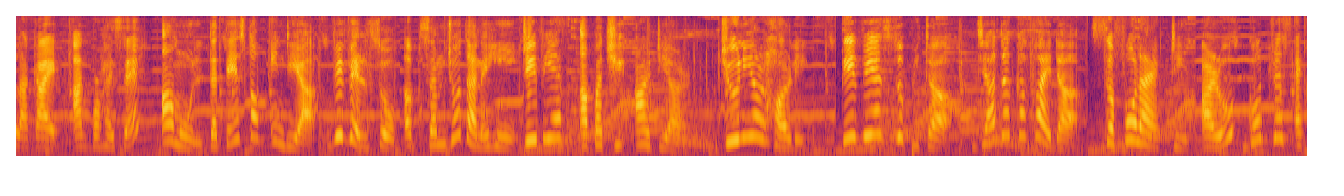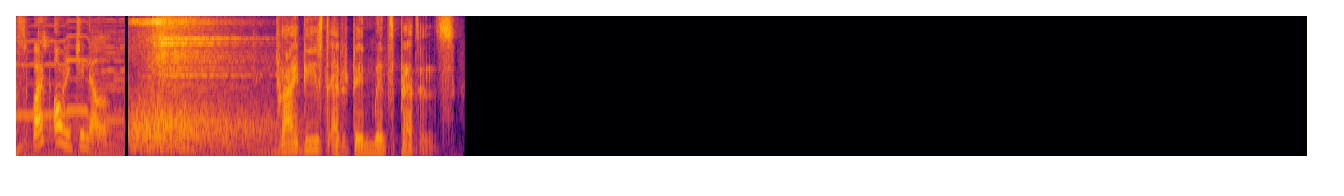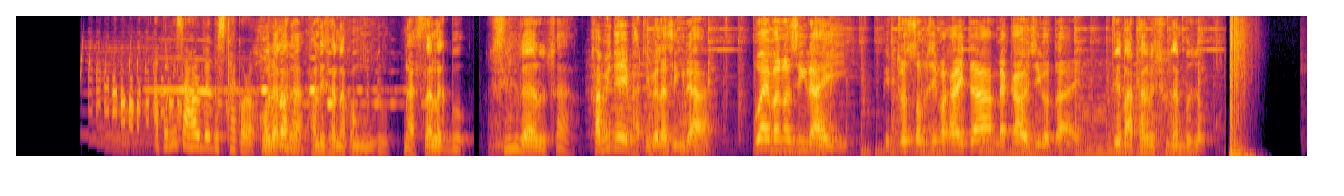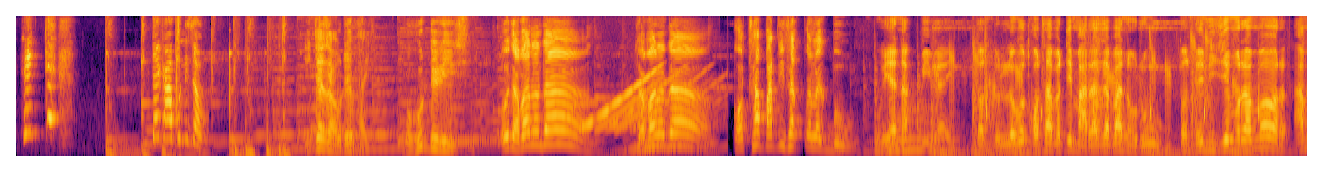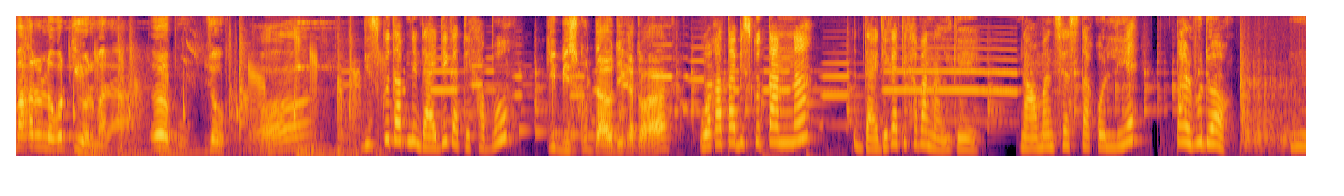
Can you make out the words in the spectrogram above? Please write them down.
মালাকাই আগবঢ়াইছে Amul the taste of India Vivel soap of সমঝোতা নেহি TVS Apache R T R junior Horlicks TVS Jupiter জাদা কা ফাইদা সফলা এক্টিভ আৰু Godrej expert original Fridays Entertainment's presence. আপুনি চাহৰ ব্যৱস্থা কৰক। খালি চাহ নাখাওঁ কিন্তু নাস্তা লাগব। চিংৰা আৰু চাহ। খাবি দেই ভাটিবেলা চিংৰা। পুৱাই বানৰ চিংৰা আহি ভিতৰত চব্জি মাখা ইটা মেকা হৈছে গোটাই। তে বাটাৰ বিস্কুট আনব যাওক। আপুনি যাওক। এতিয়া যাওঁ দে ভাই বহুত দেৰি হৈছে। অ যাবা নাদা যাবা নাদা কথা পাতি থাকবা লাগব। ভূঞা নাপি ভাই তহঁতৰ লগত কথা পাতি মাৰা যাবা নৰো। তহঁতে নিজে মৰা মৰ আমাক আৰু লগত কিহৰ মাৰা? অ যৌ। বিস্কুট আপুনি ডাইদি কাটি খাব। কি বিস্কুট দাও দি কাটো হা? ৱা কাটা বিস্কুট টান না? ডাইদি কাটি খাবা নালগে। নাওমান চেষ্টা কৰিলিয়ে পাৰব দক।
